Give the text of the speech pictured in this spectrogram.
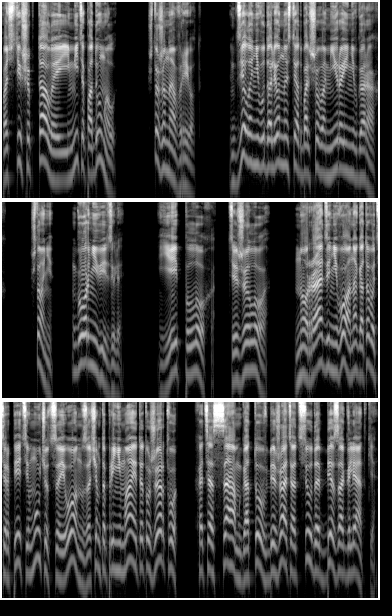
Почти шептала, и Митя подумал, что жена врет. Дело не в удаленности от большого мира и не в горах. Что они, гор не видели? Ей плохо, тяжело. Но ради него она готова терпеть и мучиться, и он зачем-то принимает эту жертву, хотя сам готов бежать отсюда без оглядки.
